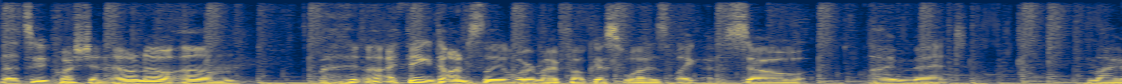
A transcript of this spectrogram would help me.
that's a good question. I don't know. Um, I think honestly, where my focus was, like, so I met my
